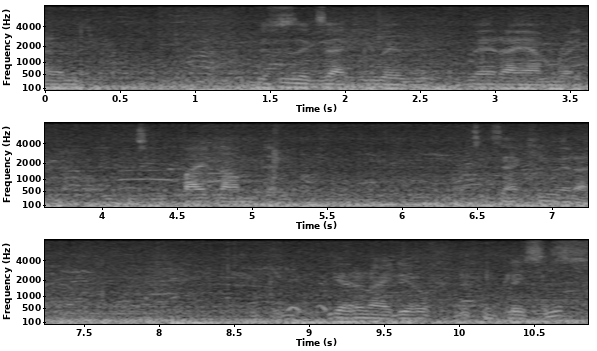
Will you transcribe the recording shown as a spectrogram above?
and this is exactly where we, where I am right now. It's in Plai Laem Temple. That's exactly where I am. Get an idea of different places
